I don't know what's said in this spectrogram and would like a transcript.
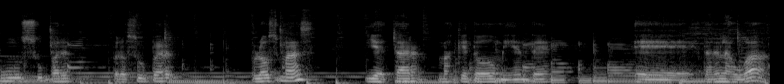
un super, pero super plus más y estar más que todo, mi gente, eh, en la jugada.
